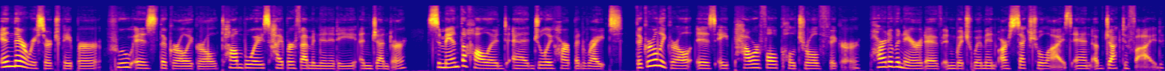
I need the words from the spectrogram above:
In their research paper, Who is the Girly Girl? Tomboys, Hyperfemininity, and Gender, Samantha Holland and Julie Harpin write The girly girl is a powerful cultural figure, part of a narrative in which women are sexualized and objectified,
